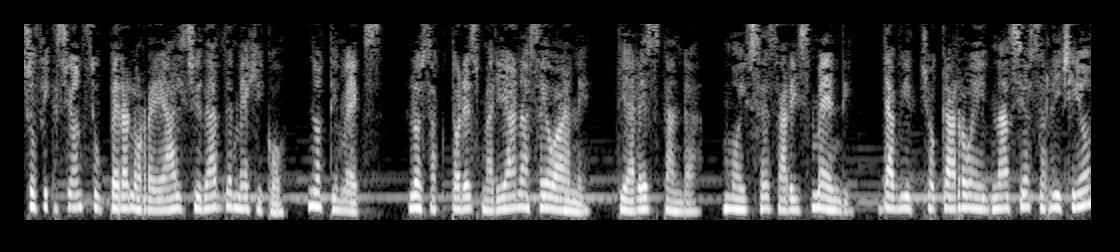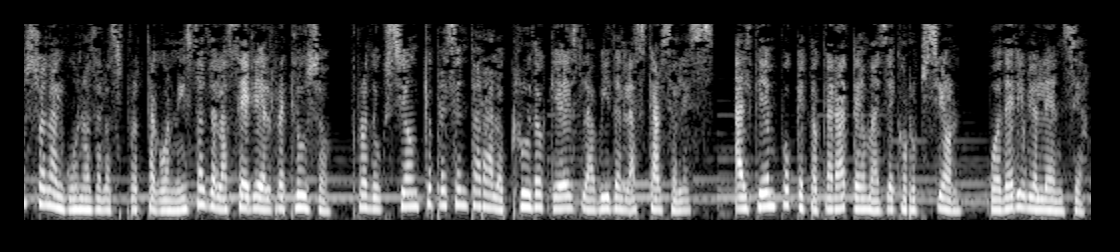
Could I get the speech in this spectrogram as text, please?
Su ficción supera lo real Ciudad de México, Notimex, los actores Mariana Seoane, Tiare Skanda, Moisés Arismendi, David Chocarro e Ignacio Cerrichio son algunos de los protagonistas de la serie El Recluso, producción que presentará lo crudo que es la vida en las cárceles, al tiempo que tocará temas de corrupción, poder y violencia.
